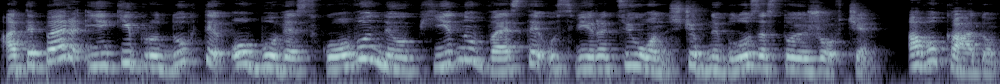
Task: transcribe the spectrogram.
А тепер які продукти обов'язково необхідно ввести у свій раціон, щоб не було застою жовчі? Авокадо,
